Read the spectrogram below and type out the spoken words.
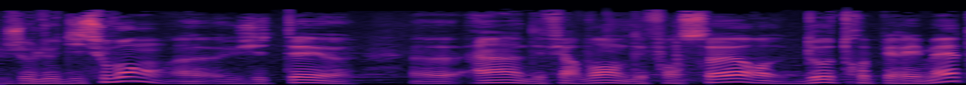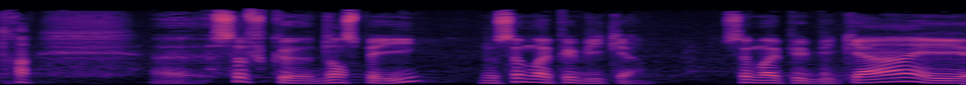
je, le dis souvent, j'étais un des fervents défenseurs d'autres périmètres, sauf que dans ce pays, nous sommes républicains. Nous sommes républicains et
